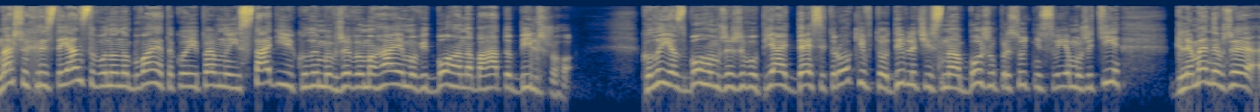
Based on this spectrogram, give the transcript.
наше християнство воно набуває такої певної стадії, коли ми вже вимагаємо від Бога набагато більшого. Коли я з Богом вже живу 5-10 років, то дивлячись на Божу присутність в своєму житті, для мене вже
